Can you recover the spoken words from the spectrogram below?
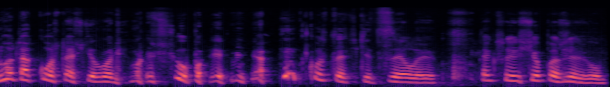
Ну, а так косточки вроде прощупали меня. Косточки целые. Так что еще поживем.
